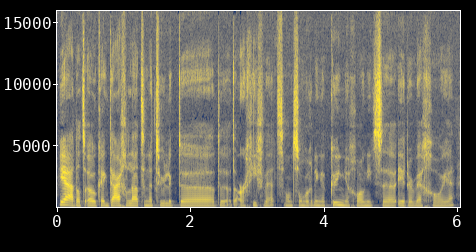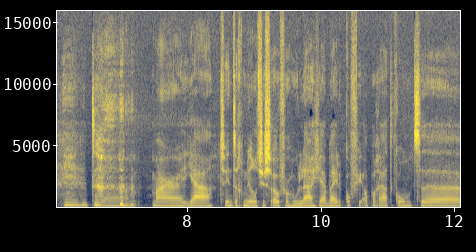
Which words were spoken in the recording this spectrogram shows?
Ja, dat ook. Kijk, daar gelaten natuurlijk de, de, de archiefwet. Want sommige dingen kun je gewoon niet uh, eerder weggooien. Ja, maar ja, twintig mailtjes over hoe laat jij bij de koffieapparaat komt. Uh,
